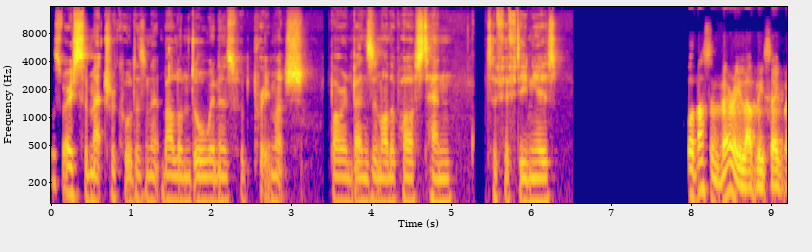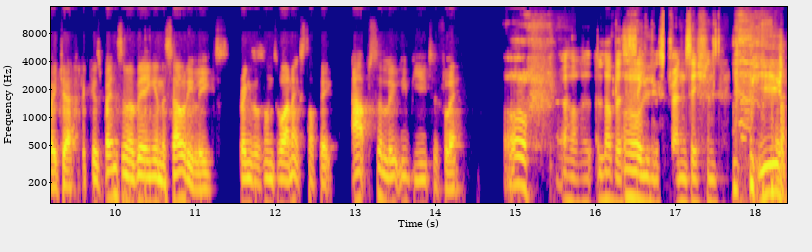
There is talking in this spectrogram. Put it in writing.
It's very symmetrical, doesn't it? Ballon d'Or winners for pretty much barring Benzema the past ten to fifteen years. Well, that's a very lovely segue, Jeff, because Benzema being in the Saudi leagues brings us on to our next topic absolutely beautifully. Oh, oh I love a oh, seamless transition. You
